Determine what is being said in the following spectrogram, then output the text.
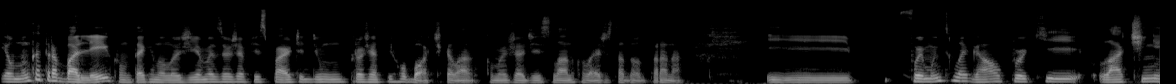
Eu nunca trabalhei com tecnologia, mas eu já fiz parte de um projeto de robótica lá, como eu já disse, lá no Colégio Estadual do Paraná. E foi muito legal porque lá tinha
